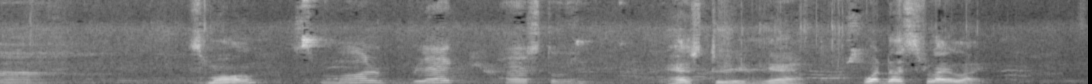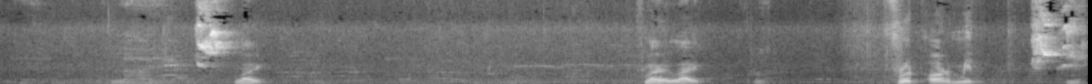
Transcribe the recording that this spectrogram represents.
Uh, Small? small black has two wings. Has two wings, yeah. What does fly like? Fly, Like? Fly like? fruit. Fruit or meat? Meat.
